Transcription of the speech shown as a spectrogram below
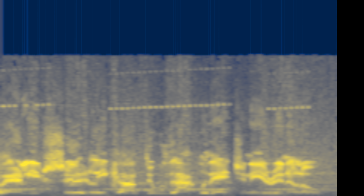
Well, you certainly can't do that with engineering alone.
